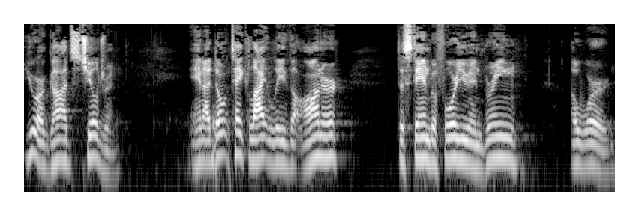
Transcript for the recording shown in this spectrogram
You are God's children. And I don't take lightly the honor to stand before you and bring a word.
